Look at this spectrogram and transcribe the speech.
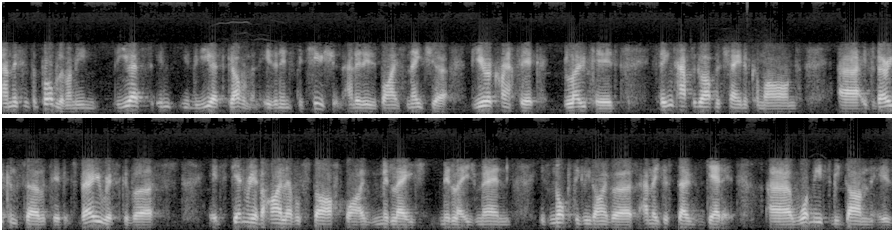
And this is the problem. I mean, the U.S. In, the U.S. government is an institution, and it is by its nature bureaucratic, bloated. Things have to go up the chain of command. Uh, it's very conservative. It's very risk averse. It's generally at the high level staffed by middle-aged middle-aged men. It's not particularly diverse, and they just don't get it. Uh, what needs to be done is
